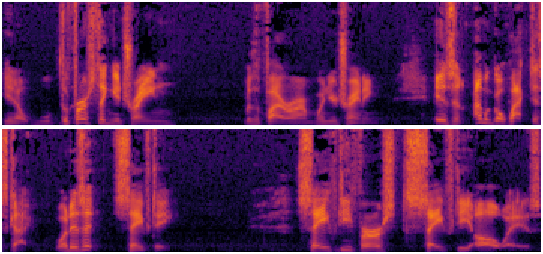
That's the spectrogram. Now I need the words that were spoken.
you know, the first thing you train with a firearm when you're training isn't, I'm going to go whack this guy. What is it? Safety. Safety first, safety always.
